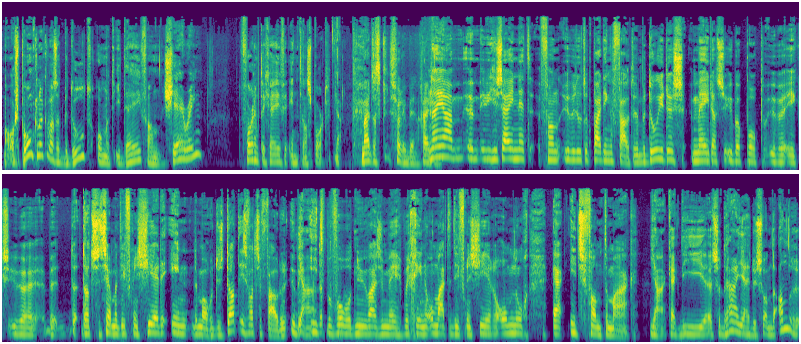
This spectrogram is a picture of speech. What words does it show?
Maar oorspronkelijk was het bedoeld om het idee van sharing vorm te geven in transport. Ja. Maar dat, sorry Ben, ga je Nou ja, eh, je zei net van Uber doet een paar dingen fout. Dan bedoel je dus mee dat ze Uberpop, UberX, Uber, be- dat- dat ze zeg maar differentieerden in de mogelijk. Dus dat is wat ze fout doen. Uber Ja, dat- bijvoorbeeld nu waar ze mee beginnen om maar te differentiëren, om nog er iets van te maken. Ja, kijk, die, eh, zodra jij dus van de andere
